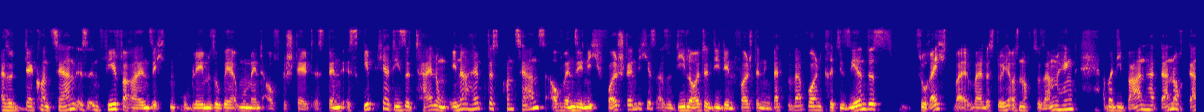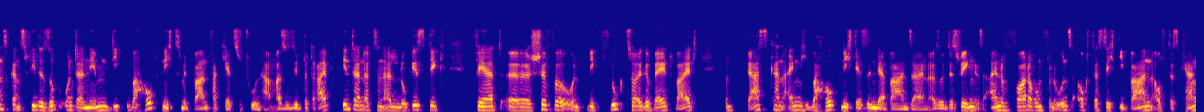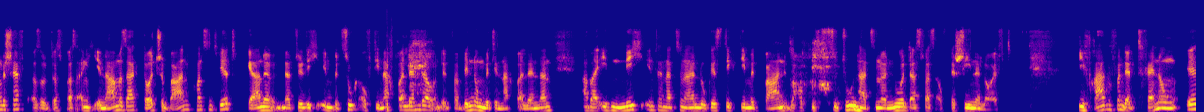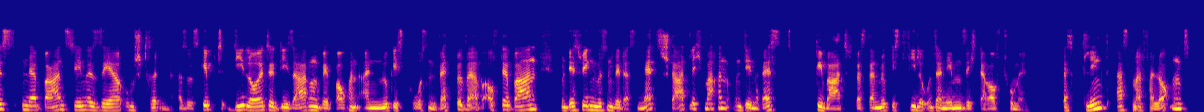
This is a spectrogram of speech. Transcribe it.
Also der Konzern ist in vielfacher Hinsicht ein Problem, so wie er im Moment aufgestellt ist. Denn es gibt ja diese Teilung innerhalb des Konzerns, auch wenn sie nicht vollständig ist. Also die Leute, die den vollständigen Wettbewerb wollen, kritisieren das zu Recht, weil, weil das durchaus noch zusammenhängt. Aber die Bahn hat dann noch ganz, ganz viele Subunternehmen, die überhaupt nichts mit Bahnverkehr zu tun haben. Also sie betreibt internationale Logistik, fährt äh, Schiffe und fliegt Flugzeuge weltweit. Und das kann eigentlich überhaupt nicht der Sinn der Bahn sein. Also deswegen ist eine Forderung von uns auch, dass sich die Bahn auf das Kern Kerngeschäft, also das, was eigentlich ihr Name sagt, Deutsche Bahn konzentriert, gerne natürlich in Bezug auf die Nachbarländer und in Verbindung mit den Nachbarländern, aber eben nicht internationale Logistik, die mit Bahn überhaupt nichts zu tun hat, sondern nur das, was auf der Schiene läuft. Die Frage von der Trennung ist in der Bahnszene sehr umstritten. Also es gibt die Leute, die sagen, wir brauchen einen möglichst großen Wettbewerb auf der Bahn und deswegen müssen wir das Netz staatlich machen und den Rest privat, dass dann möglichst viele Unternehmen sich darauf tummeln. Das klingt erstmal verlockend,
